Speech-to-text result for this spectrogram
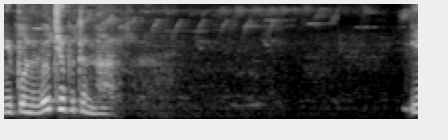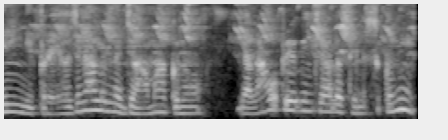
నిపుణులు చెబుతున్నారు. ఇన్ని ప్రయోజనాలున్న జామాకును ఎలా ఉపయోగించాలో తెలుసుకుని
